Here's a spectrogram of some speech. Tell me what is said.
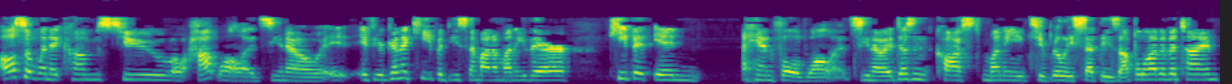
also when it comes to oh, hot wallets, you know, if you're going to keep a decent amount of money there, keep it in a handful of wallets. You know, it doesn't cost money to really set these up a lot of the time.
